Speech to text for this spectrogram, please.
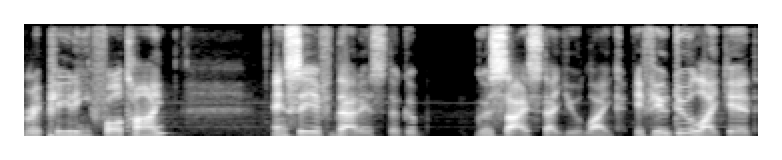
repeating four times and see if that is the good good size that you like. If you do like it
